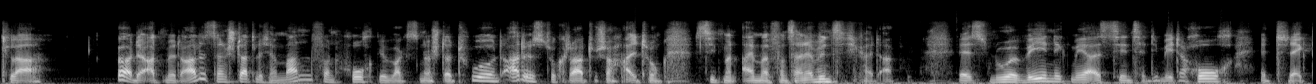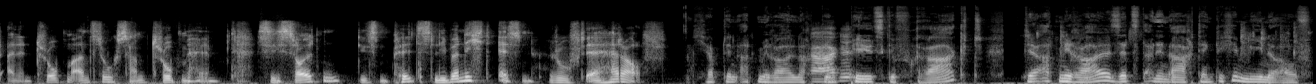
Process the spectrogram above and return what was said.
klar. Ja, der Admiral ist ein stattlicher Mann von hochgewachsener Statur und aristokratischer Haltung, sieht man einmal von seiner Winzigkeit ab. Er ist nur wenig mehr als 10 Zentimeter hoch, er trägt einen Tropenanzug samt Tropenhelm. Sie sollten diesen Pilz lieber nicht essen, ruft er herauf. Ich habe den Admiral nach Frage. dem Pilz gefragt. Der Admiral setzt eine nachdenkliche Miene auf.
